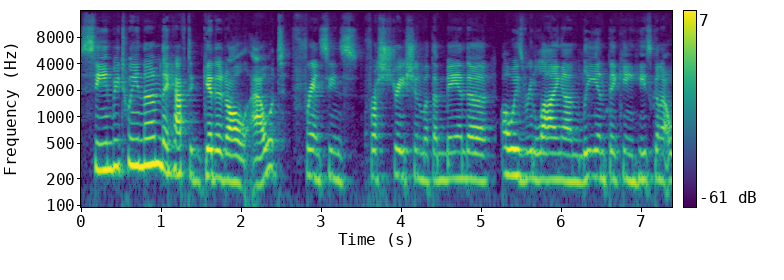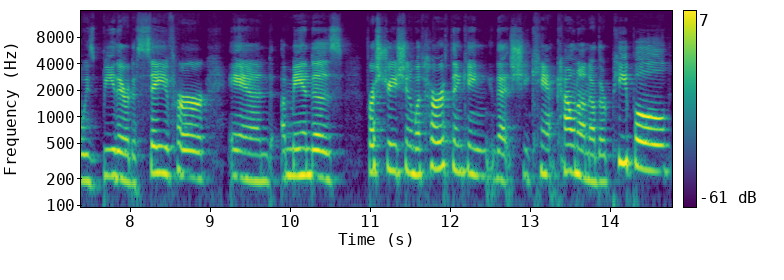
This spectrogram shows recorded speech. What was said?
scene between them. They have to get it all out. Francine's frustration with Amanda always relying on Lee and thinking he's going to always be there to save her, and Amanda's frustration with her thinking that she can't count on other people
